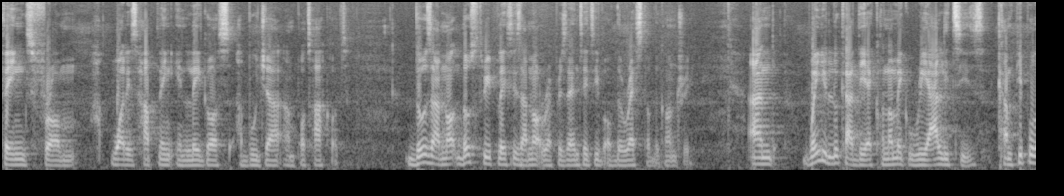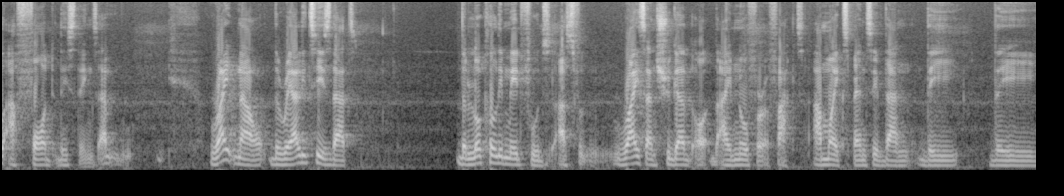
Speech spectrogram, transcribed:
things from what is happening in Lagos, Abuja, and Port Harcourt those are not those three places are not representative of the rest of the country. And when you look at the economic realities, can people afford these things? Um, right now, the reality is that the locally made foods, as rice and sugar, I know for a fact, are more expensive than the the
